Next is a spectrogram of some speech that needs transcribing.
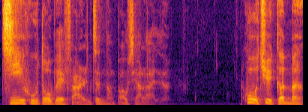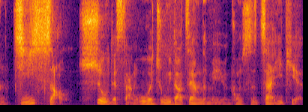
几乎都被法人整档包下来了。过去根本极少数的散户会注意到这样的美元公司债 ETF。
